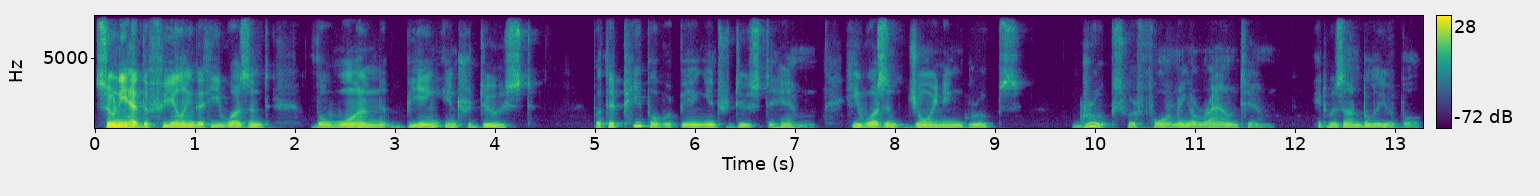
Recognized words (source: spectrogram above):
Soon he had the feeling that he wasn't the one being introduced, but that people were being introduced to him. He wasn't joining groups, groups were forming around him. It was unbelievable.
